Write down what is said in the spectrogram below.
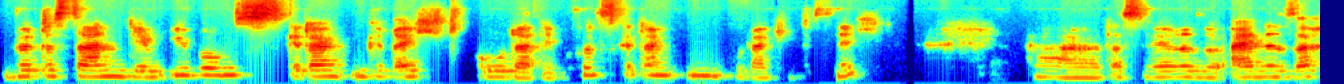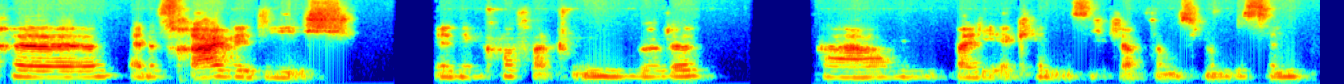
wird es dann dem Übungsgedanken gerecht oder dem Kunstgedanken oder geht es nicht? Äh, das wäre so eine Sache, eine Frage, die ich in den Koffer tun würde, ähm, weil die Erkenntnis, ich glaube, da muss ich noch ein bisschen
